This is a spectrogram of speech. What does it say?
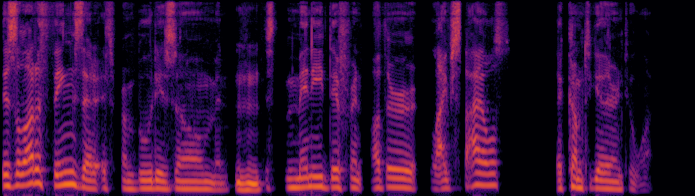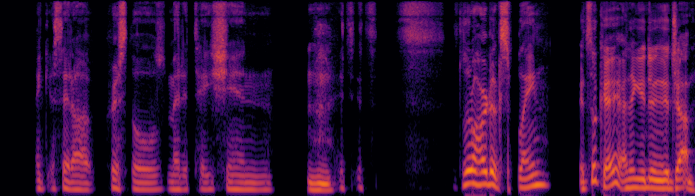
There's a lot of things that it's from Buddhism and Mhm. just many different other lifestyles that come together into one. Like I said, uh, crystals, meditation. Mhm. It's, it's it's it's a little hard to explain. it's okay. I think you're doing a good job.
